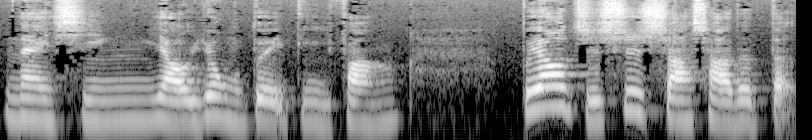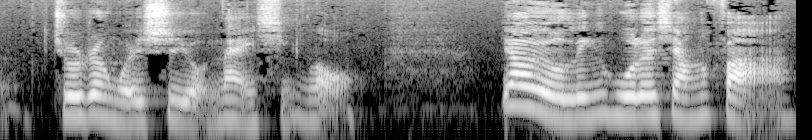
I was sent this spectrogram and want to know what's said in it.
耐心要用对地方，不要只是傻傻的等，就认为是有耐心喽。要有灵活的想法，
